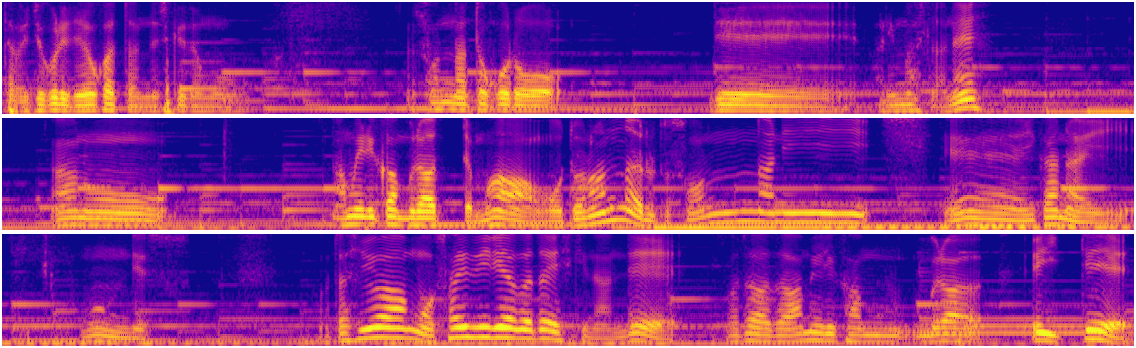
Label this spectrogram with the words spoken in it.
食べてくれてよかったんですけども、そんなところでありましたね。あのアメリカ村ってまあ大人になるとそんなに、えー、行かないもんです。私はもうサイゼリアが大好きなんで、わざわざアメリカ村へ行って、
